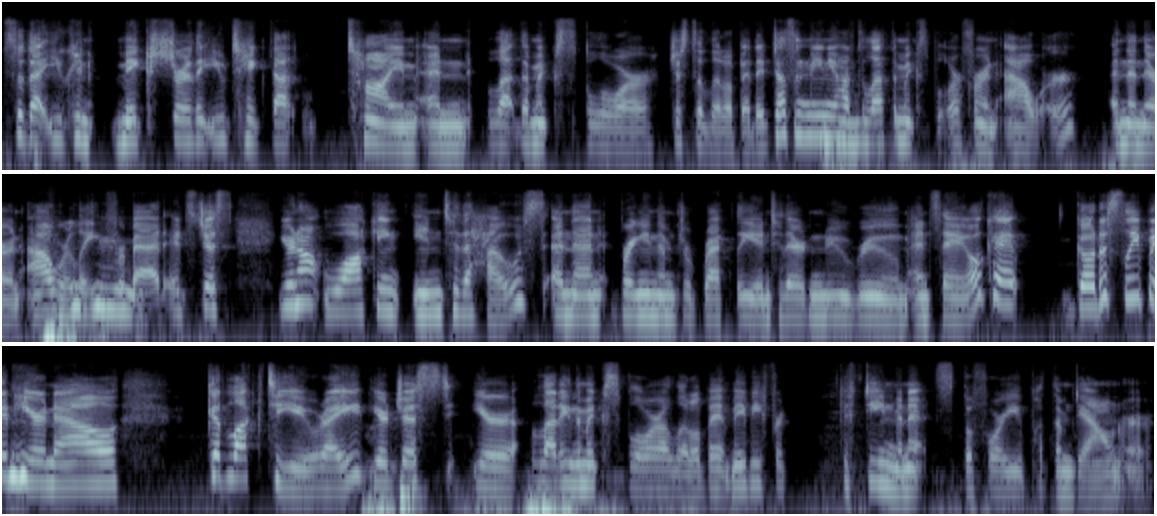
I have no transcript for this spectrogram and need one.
so that you can make sure that you take that time and let them explore just a little bit. It doesn't mean you have to let them explore for an hour and then they're an hour late for Mhm. bed. It's just you're not walking into the house and then bringing them directly into their new room and saying, "Okay, go to sleep in here now. Good luck to you," right? You're just you're letting them explore a little bit, maybe for 15 minutes before you put them down or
